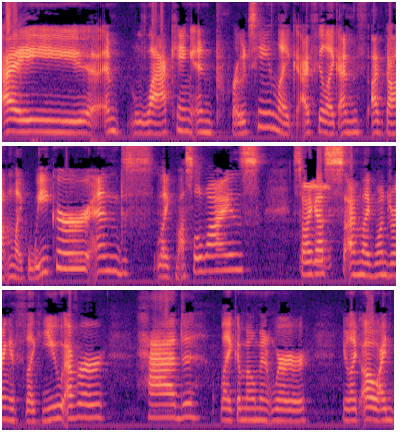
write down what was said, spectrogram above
I am lacking in protein. Like I feel like I'm I've gotten like weaker and like muscle wise. So I mm-hmm. guess I'm like wondering if like you ever had like a moment where you're like, "Oh, I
